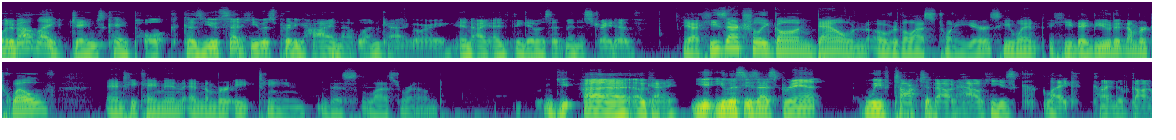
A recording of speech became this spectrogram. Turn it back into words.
What about like James K. Polk? Because you said he was pretty high in that one category, and I, I think it was administrative. Yeah, he's actually gone down over the last 20 years. He went, he debuted at number 12 and he came in at number 18 this last round. Uh, okay. U- Ulysses S. Grant. We've talked about how he's like kind of gone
